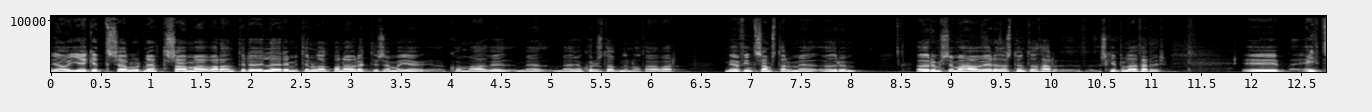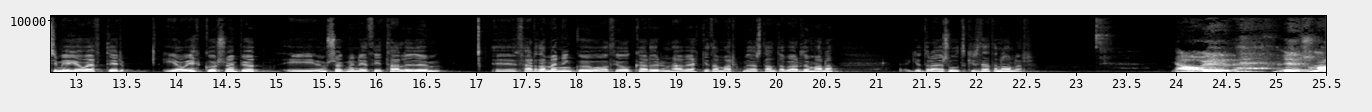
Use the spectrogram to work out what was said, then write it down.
Já, ég get sjálfur nefnt sama varðandi reyðleðir einmittinn og landmannáfrétti sem ég kom að við með, með umhverju stofnun og það var mjög fínt samstarf með öðrum, öðrum sem hafa verið að stunda þar skipulega ferðir. E, eitt sem ég hjá eftir, já ykkur Sveinbjörn í umsögninni því talið um e, ferðamenningu og þjóðgarðurinn hafi ekki það markmið að standa vörðum hana. Getur aðeins útskýrst þetta nánar? Já, við, við svona,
